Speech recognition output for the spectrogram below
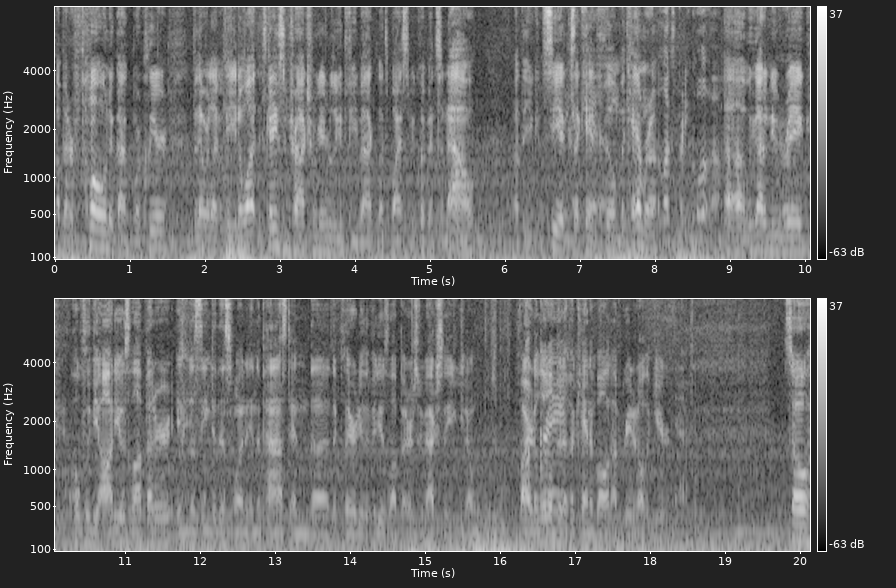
a better phone. It got more clear, and then we're like, okay, you know what? It's getting some traction. We're getting really good feedback. Let's buy some equipment. So now not that you can see it because I can't film the camera. It looks pretty cool though. Uh, we got a new rig. Hopefully the audio is a lot better in listening to this one in the past, and the, the clarity of the video is a lot better. So we've actually, you know, fired Upgrade. a little bit of a cannonball and upgraded all the gear. Yeah. So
